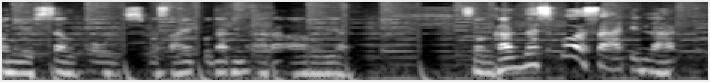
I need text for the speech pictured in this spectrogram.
on your cell phones. Basahin po natin araw-araw yan. So God bless po sa atin lahat.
